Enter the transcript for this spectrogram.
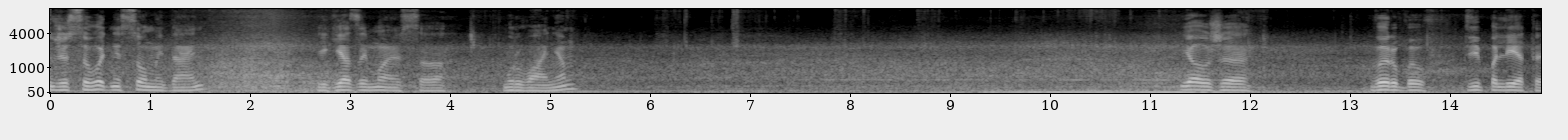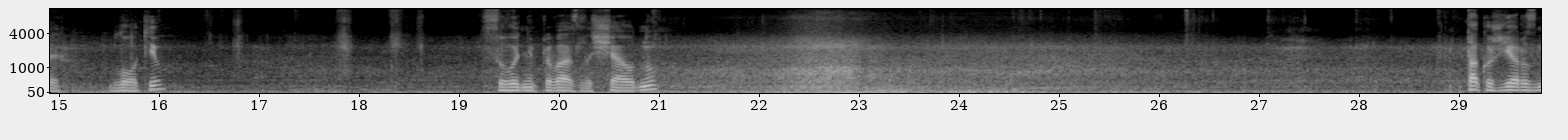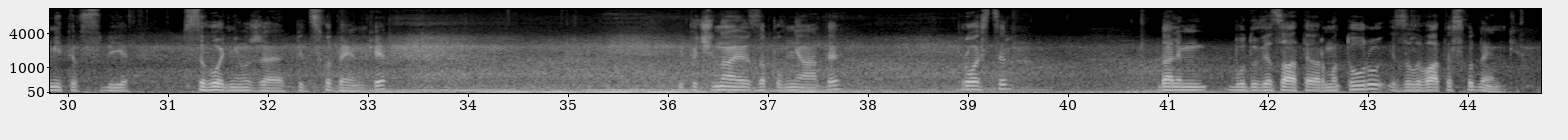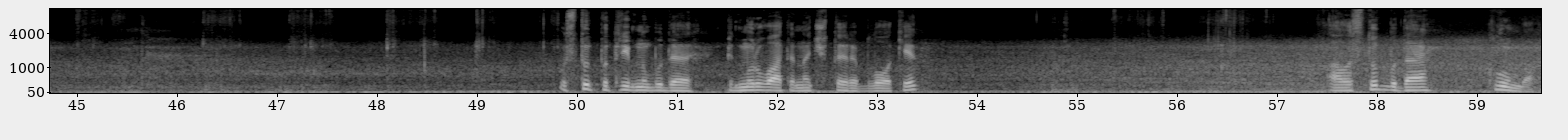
Отже, сьогодні сьомий день, як я займаюся муруванням. Я вже виробив дві палети блоків. Сьогодні привезли ще одну. Також я розмітив собі сьогодні вже під сходинки і починаю заповняти простір. Далі буду в'язати арматуру і заливати сходинки. Ось тут потрібно буде підмурувати на 4 блоки. А ось тут буде клумба.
